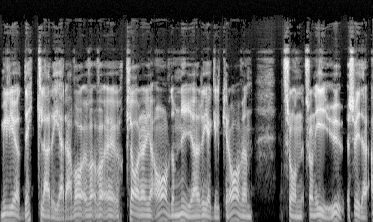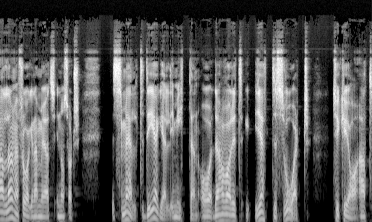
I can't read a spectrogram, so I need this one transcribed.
miljödeklarera? Vad, vad, vad, eh, klarar jag av de nya regelkraven från, från EU och så vidare? Alla de här frågorna möts i någon sorts smältdegel i mitten och det har varit jättesvårt, tycker jag, att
